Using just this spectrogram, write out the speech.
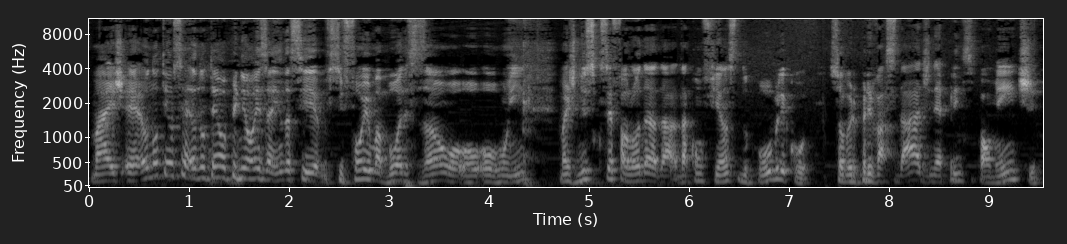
mas é, eu, não tenho, eu não tenho opiniões ainda se, se foi uma boa decisão ou, ou ruim, mas nisso que você falou da, da, da, confiança do público sobre privacidade, né, principalmente,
